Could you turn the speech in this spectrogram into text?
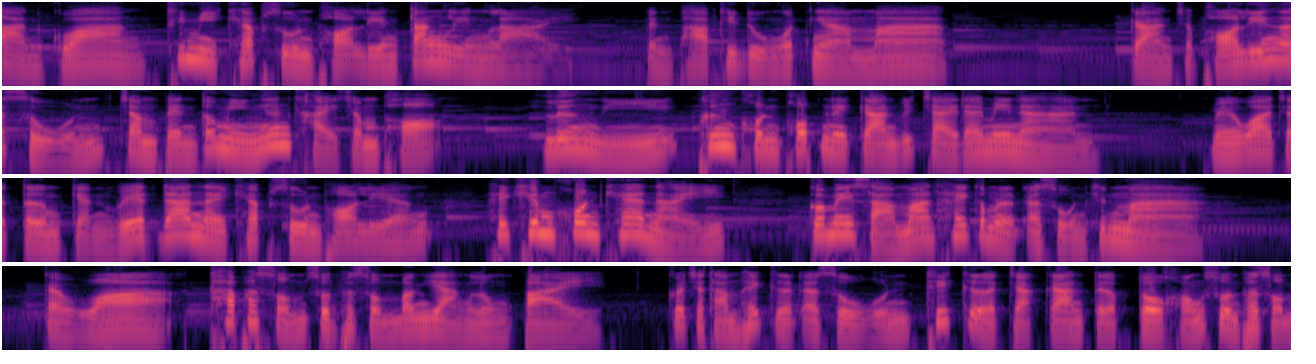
ลานกว้างที่มีแคปซูลเพาะเลี้ยงตั้งเรียงราย เป็นภาพที่ดูงดงามมาก การจะเพาะเลี้ยงอสูรจำเป็นต้องมีเงื่อนไขจำเพาะ เรื่องนี้เพิ่งค้นพบในการวิจัยได้ไม่นาน ไม่ว่าจะเติมแก่นเวทด้านในแคปซูลเพาะเลี้ยง ให้เข้มข้นแค่ไหน ก็ไม่สามารถให้กำเนิดอสูรขึ้นมา แต่ว่า ถ้าผสมส่วนผสมบางอย่างลงไป ก็จะทำให้เกิดอสูรที่เกิดจากการเติบโตของส่วนผสม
